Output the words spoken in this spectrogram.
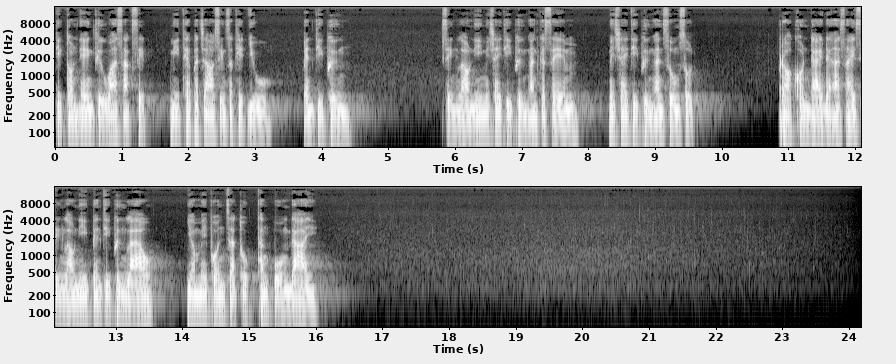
ที่ตนเองถือว่าศักดิ์สิทธิ์มีเทพเจ้าสิงสถิตอยู่ เป็นที่พึ่ง สิ่งเหล่านี้ไม่ใช่ที่พึ่งอันเกษม ไม่ใช่ที่พึ่งอันสูงสุด เพราะคนใดได้อาศัยสิ่งเหล่านี้เป็นที่พึ่งแล้ว ย่อมไม่พ้นจากทุกข์ทั้งปวงได้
